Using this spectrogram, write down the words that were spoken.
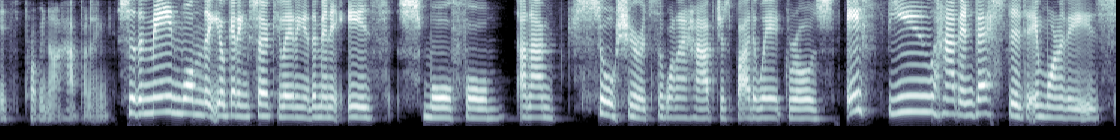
it's probably not happening. So the main one that you're getting circulating at the minute is small form, and I'm so sure it's the one I have just by the way it grows. If you have invested in one of these,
